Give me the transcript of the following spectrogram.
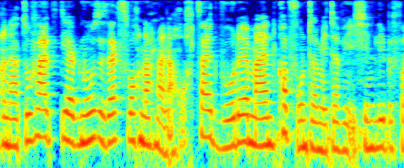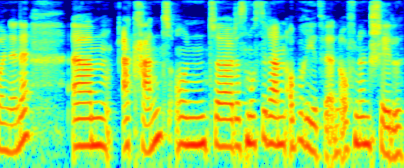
eine Zufallsdiagnose sechs Wochen nach meiner Hochzeit wurde mein Kopfuntermeter, wie ich ihn liebevoll nenne, ähm, erkannt und äh, das musste dann operiert werden, offenen Schädel.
